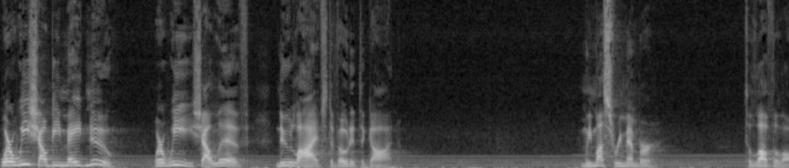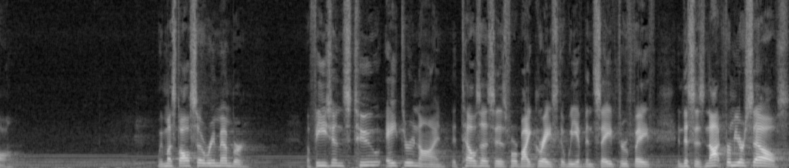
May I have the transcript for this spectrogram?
where we shall be made new, where we shall live new lives devoted to God. We must remember to love the law. We must also remember Ephesians 2 8 through 9. It tells us is for by grace that we have been saved through faith. And this is not from yourselves,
